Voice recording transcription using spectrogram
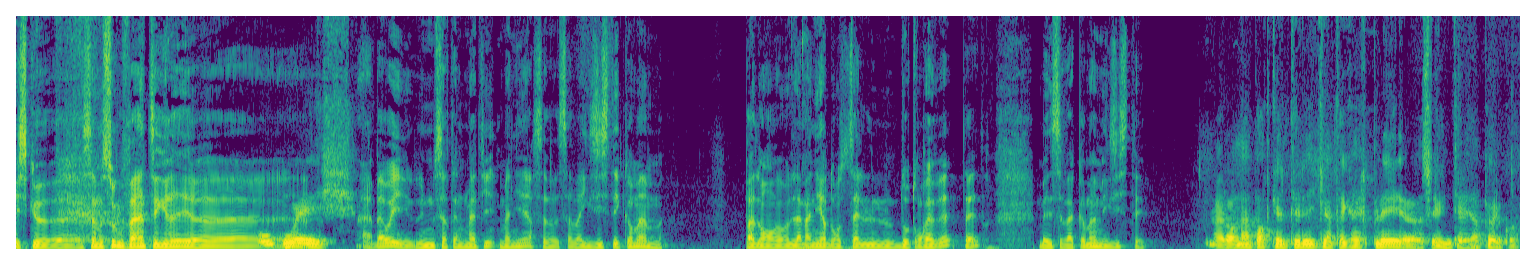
Puisque euh, Samsung va intégrer. Euh, oui. ah bah oui, d'une certaine manière, ça, ça, va exister quand même. Pas dans la manière dont, celle dont on rêvait, peut-être, mais ça va quand même exister. Alors n'importe quelle télé qui intègre AirPlay, c'est une télé Apple, quoi.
